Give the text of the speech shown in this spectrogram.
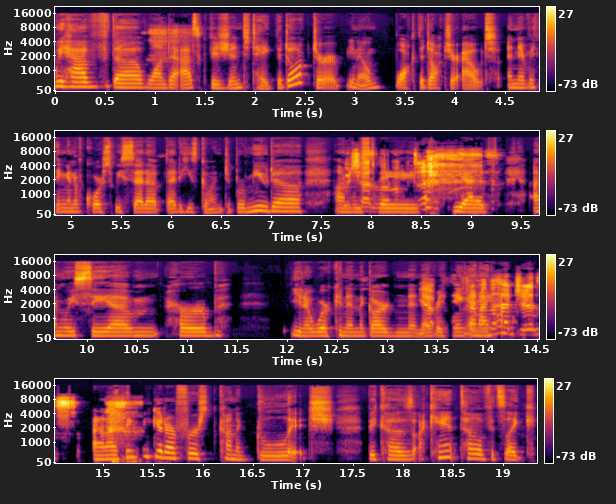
we have the Wanda ask Vision to take the doctor, you know, walk the doctor out and everything. And of course, we set up that he's going to Bermuda, and which we see yes, and we see um Herb, you know, working in the garden and Yep, everything. And I in think hedges. and I think we get our first kind of glitch because I can't tell if it's like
